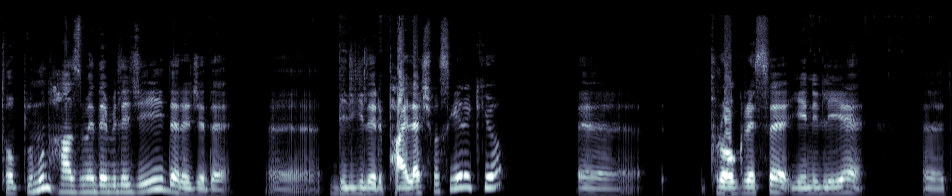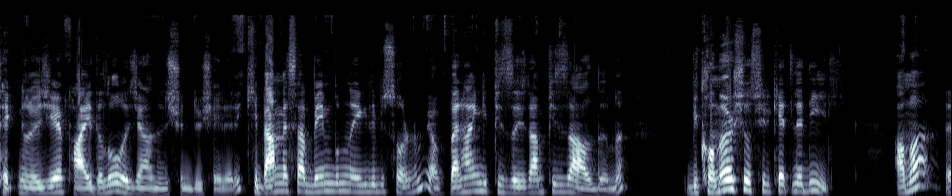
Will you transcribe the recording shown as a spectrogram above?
toplumun hazmedebileceği derecede e, bilgileri paylaşması gerekiyor. E, progrese, yeniliğe, e, teknolojiye faydalı olacağını düşündüğü şeyleri ki ben mesela benim bununla ilgili bir sorunum yok. Ben hangi pizzacıdan pizza aldığımı bir commercial şirketle değil ama e,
